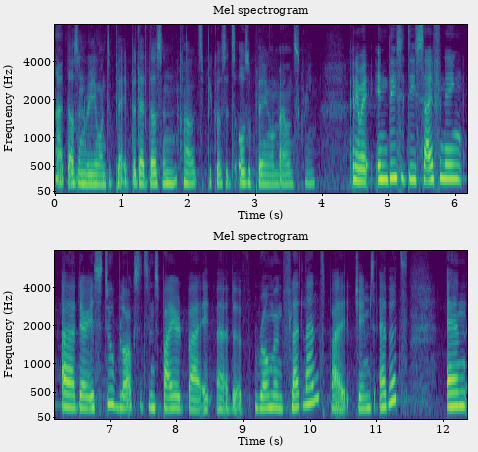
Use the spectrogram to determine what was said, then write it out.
it doesn't really want to play, but that doesn't, oh, it's because it's also playing on my own screen. Anyway, in DCT siphoning, uh, there is two blocks. It's inspired by uh, the Roman Flatland by James Abbott. And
